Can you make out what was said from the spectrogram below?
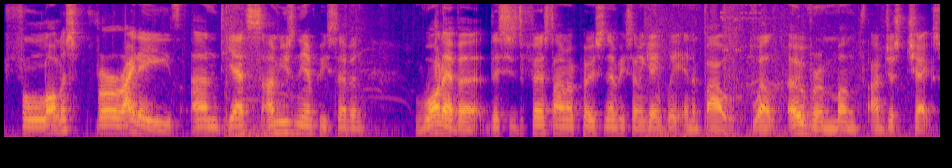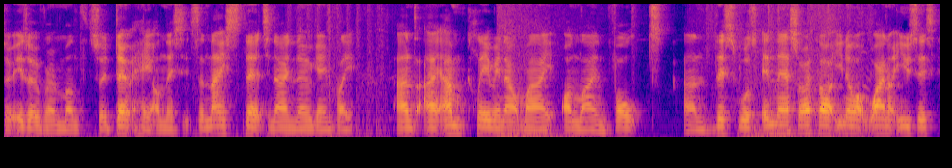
Flawless Fridays. And yes, I'm using the MP7, whatever. This is the first time I've posted an MP7 gameplay in about, well, over a month. I've just checked, so it is over a month, so don't hate on this. It's a nice 39 no gameplay, and I am clearing out my online vault, and this was in there, so I thought, you know what, why not use this?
